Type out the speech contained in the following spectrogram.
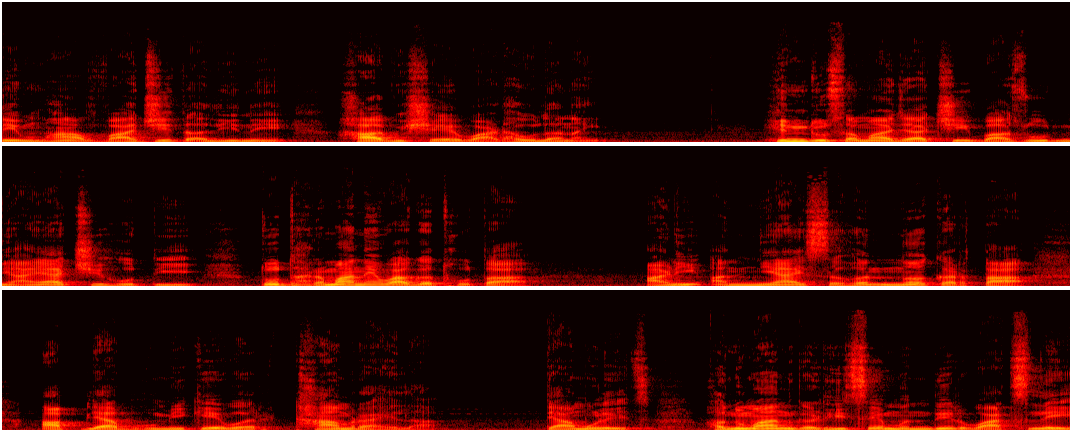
तेव्हा वाजिद अलीने हा विषय वाढवला नाही. हिंदू समाजाची बाजू न्यायाची होती तो धर्माने वागत होता आणि अन्याय सहन न करता आपल्या भूमिकेवर ठाम राहिला. त्यामुळेच हनुमानगढीचे मंदिर वाचले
